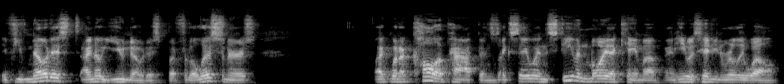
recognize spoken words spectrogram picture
if you've noticed, I know you noticed, but for the listeners, like when a call up happens, like say when Steven Moya came up and he was hitting really well.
